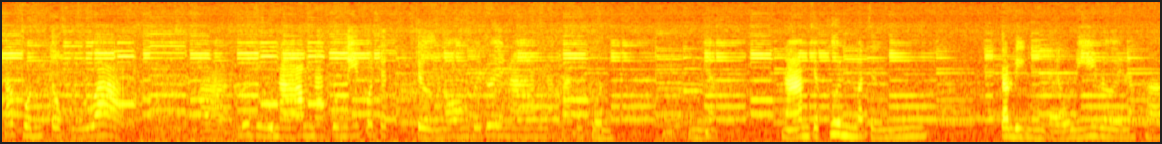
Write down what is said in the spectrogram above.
ถ้าฝนตกหรือว่าอ่าฤดูน้ำนะ ตรงนี้ก็จะเจิ่งนองไปด้วยน้ำนะคะ ทุกคนตรงเนี้ยน้ำจะขึ้นมาถึงตลิ่งแถวนี้เลยนะคะ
